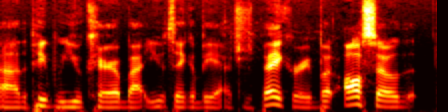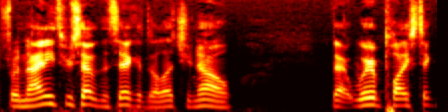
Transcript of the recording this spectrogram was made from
uh, the people you care about, you think of Beatrice Bakery. But also for ninety three seven the ticket to let you know that we're a place that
